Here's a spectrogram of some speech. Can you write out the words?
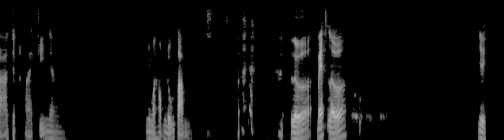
Đã kích hoạt kỹ năng. Nhưng mà không đủ tầm. Lửa, bét lửa. Gì?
